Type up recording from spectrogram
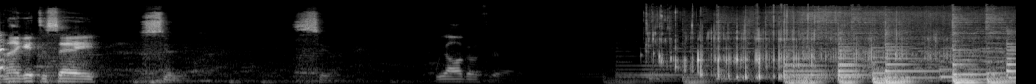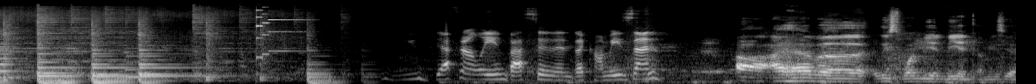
And I get to say, soon. Soon. We all go through it. You definitely invested in the companies then. Uh, I have uh, at least one B and B incomes. Yeah.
